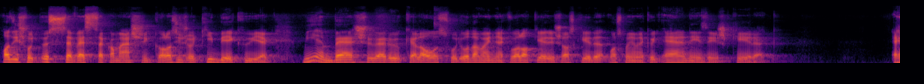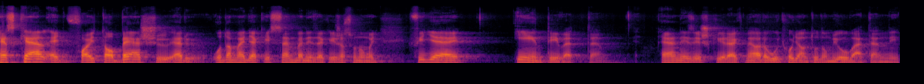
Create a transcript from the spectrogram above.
az is, hogy összevesszek a másikkal, az is, hogy kibéküljek. Milyen belső erő kell ahhoz, hogy oda menjek valakihez, és azt, kérde, azt mondjam neki, hogy elnézést kérek. Ehhez kell egyfajta belső erő. Oda megyek és szembenézek, és azt mondom, hogy figyelj, én tévedtem. Elnézést kérek, ne arra úgy, hogyan tudom jóvá tenni.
